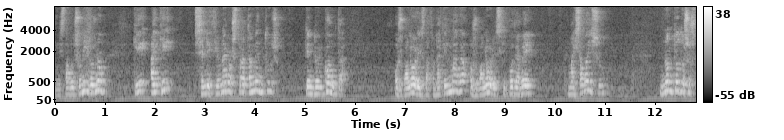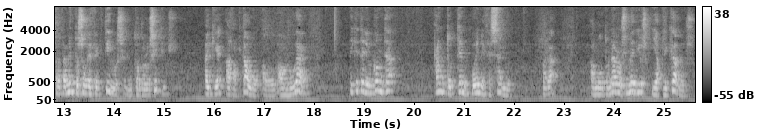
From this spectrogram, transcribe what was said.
en Estados Unidos, non? Que hai que seleccionar os tratamentos tendo en conta os valores da zona queimada, os valores que pode haber máis abaixo, non todos os tratamentos son efectivos en todos os sitios. Hai que adaptalo ao, ao lugar, hai que ter en conta canto tempo é necesario para amontonar os medios e aplicalos.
